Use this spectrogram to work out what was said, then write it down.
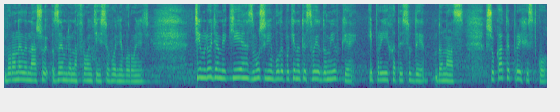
боронили нашу землю на фронті і сьогодні боронять. Тим людям, які змушені були покинути свої домівки і приїхати сюди до нас, шукати прихистку,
